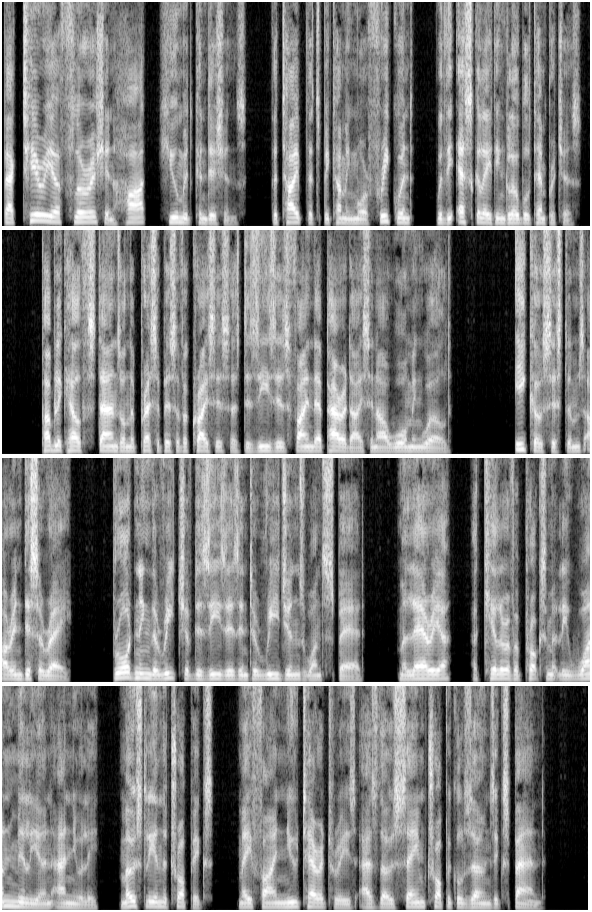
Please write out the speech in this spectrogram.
Bacteria flourish in hot, humid conditions, the type that's becoming more frequent with the escalating global temperatures. Public health stands on the precipice of a crisis as diseases find their paradise in our warming world. Ecosystems are in disarray, broadening the reach of diseases into regions once spared. Malaria, a killer of approximately 1 million annually, mostly in the tropics, may find new territories as those same tropical zones expand.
